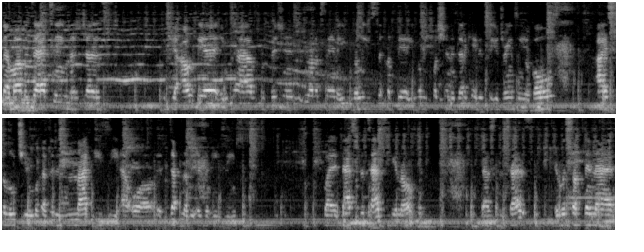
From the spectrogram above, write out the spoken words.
that mom and dad team that's just you're out there and you have a vision, you know what I'm saying, and you're really sitting up there, You're really pushing and dedicated to your dreams and your goals, I salute you because it is not easy at all. It definitely isn't easy. But that's the test, you know. That's the test. It was something that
